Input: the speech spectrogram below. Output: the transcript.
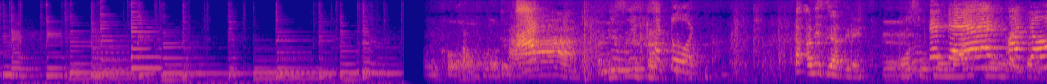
อขอบคุณค่ะ อันนี้ซื้อกระตุดอันนี้เสื้อสิเนี่ยเออโอ้สูตรลุงน้องลุงอะไรตัว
